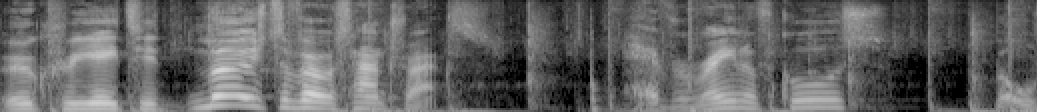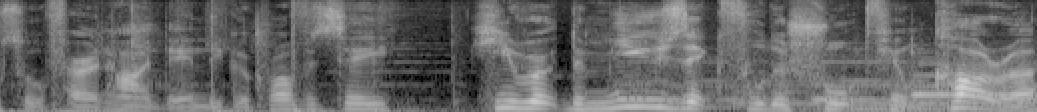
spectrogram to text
Who created most of our soundtracks. Heavy Rain, of course, but also Fahrenheit, the Indigo Prophecy. He wrote the music for the short film Kara,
